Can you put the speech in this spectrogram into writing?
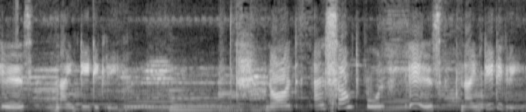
is 90 degree. North and south pole is 90 degree.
